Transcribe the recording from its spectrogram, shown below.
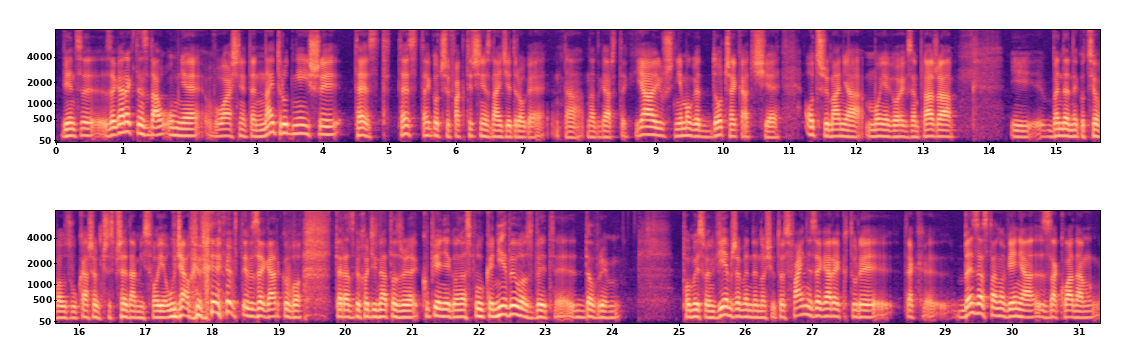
Więc y, zegarek ten zdał u mnie właśnie ten najtrudniejszy test. Test tego, czy faktycznie znajdzie drogę na nadgarstek. Ja już nie mogę doczekać się otrzymania mojego egzemplarza i będę negocjował z Łukaszem, czy sprzeda mi swoje udziały w, w, tym zegarku, bo teraz wychodzi na to, że kupienie go na spółkę nie było zbyt e, dobrym pomysłem. Wiem, że będę nosił. To jest fajny zegarek, który tak e, bez zastanowienia zakładam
